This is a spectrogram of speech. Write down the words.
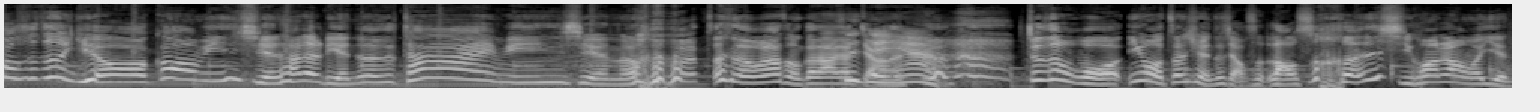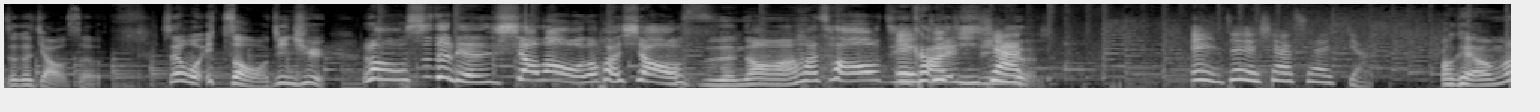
老师真的有够明显，他的脸真的是太明显了，真的，我要怎么跟大家讲呢？样？就是我，因为我甄选这角色，老师很喜欢让我演这个角色，所以我一走进去，老师的脸笑到我都快笑死了，你知道吗？他超级哎开心的。哎、你这个下次再讲。OK，我们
